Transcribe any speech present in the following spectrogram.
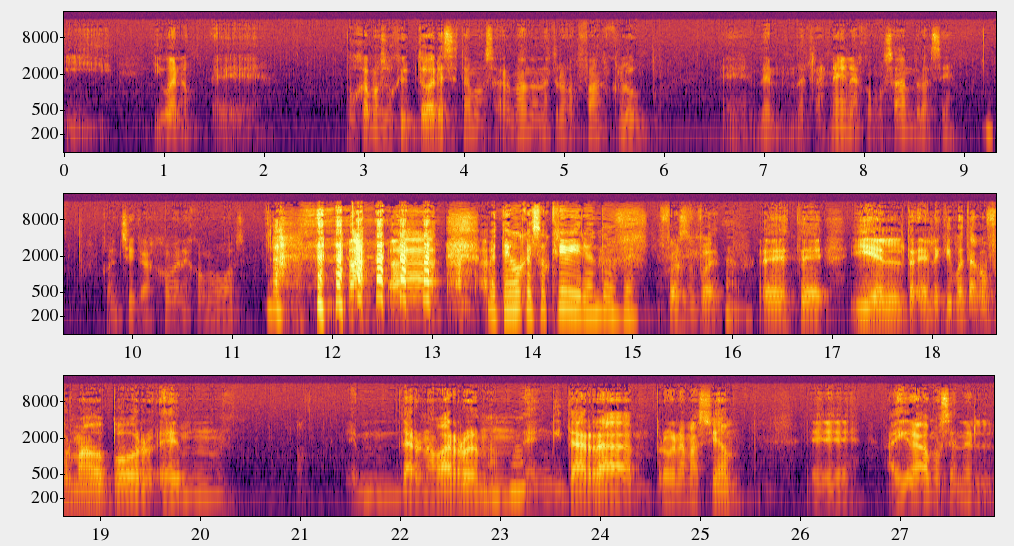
y- y- bueno, eh, buscamos suscriptores, estamos armando nuestro fans club de nuestras nenas como Sandro, así, con chicas jóvenes como vos. Me tengo que suscribir entonces. Por supuesto. Este, y el, el equipo está conformado por em, Daro Navarro en guitarra, programación. eh, ahí grabamos en el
